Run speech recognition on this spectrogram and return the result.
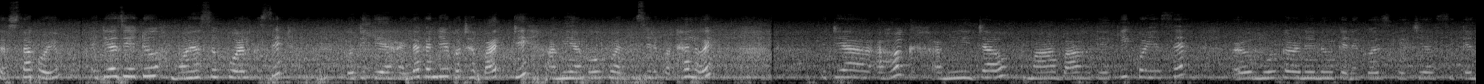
চেষ্টা কৰিম। এতিয়া যিহেতু মই আছোঁ শুৱালকুছিত গতিকে হাইলাকান্দিৰ কথা বাদ দি আমি আকৌ শুৱালকুছিৰ কথালৈ এতিয়া আহক। আমি যাওঁ মা বাহঁতে কি কৰি আছে আৰু মোৰ কাৰণেনো কেনেকৈ স্পেচিয়েল চিকেন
